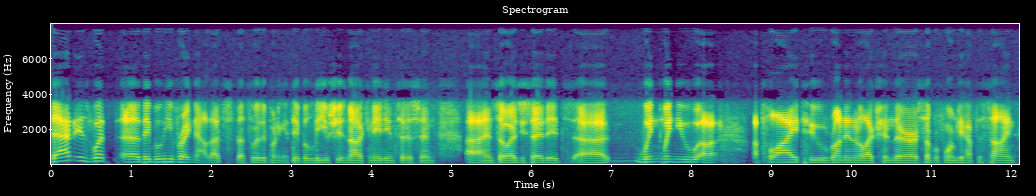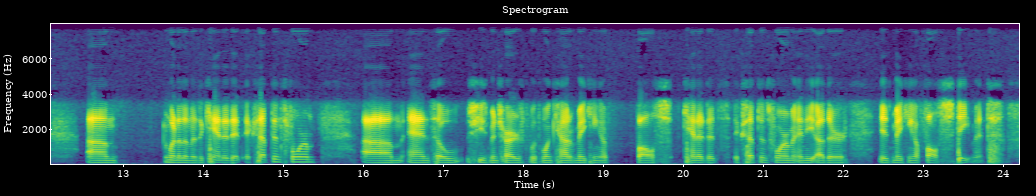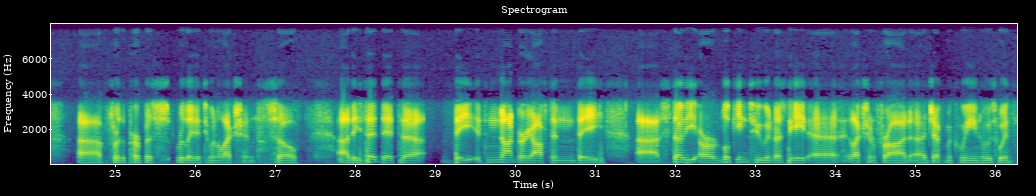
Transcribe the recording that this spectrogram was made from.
That is what uh, they believe right now. That's that's the way they're putting it. They believe she's not a Canadian citizen, uh, and so as you said, it's uh, when when you uh, apply to run in an election, there are several forms you have to sign. Um, one of them is a candidate acceptance form, um, and so she's been charged with one count of making a false candidate's acceptance form, and the other is making a false statement uh, for the purpose related to an election. So uh, they said that uh, they it's not very often they uh, study or look into investigate uh, election fraud. Uh, Jeff McQueen, who's with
